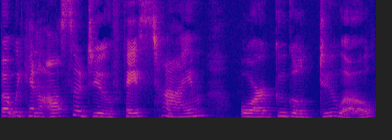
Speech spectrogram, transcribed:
but we can also do FaceTime or Google Duo,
